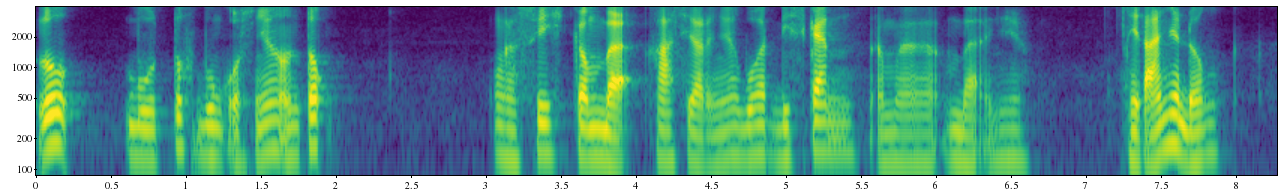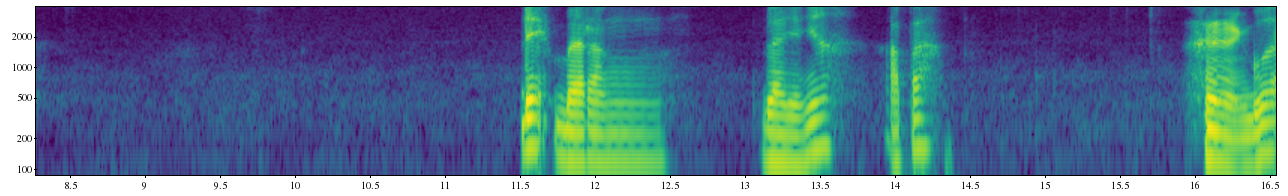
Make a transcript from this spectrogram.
lu butuh bungkusnya untuk ngasih ke mbak kasirnya buat di scan sama mbaknya ditanya dong. Deh barang belanjanya apa? Gue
